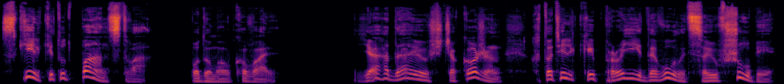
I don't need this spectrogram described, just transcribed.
скільки тут панства, подумав коваль. Я гадаю, що кожен, хто тільки проїде вулицею в шубі,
